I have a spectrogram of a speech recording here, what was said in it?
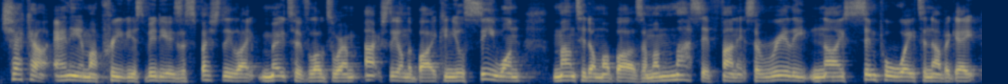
check out any of my previous videos, especially like moto vlogs where I'm actually on the bike and you'll see one mounted on my bars. I'm a massive fan. It's a really nice, simple way to navigate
